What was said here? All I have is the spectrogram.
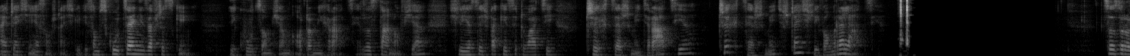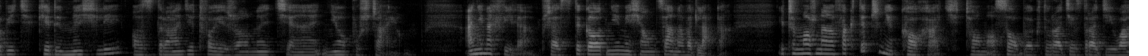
najczęściej nie są szczęśliwi. Są skłóceni ze wszystkimi i kłócą się o tą ich rację. Zastanów się, jeśli jesteś w takiej sytuacji, czy chcesz mieć rację, czy chcesz mieć szczęśliwą relację. Co zrobić, kiedy myśli o zdradzie Twojej żony Cię nie opuszczają? Ani na chwilę, przez tygodnie, miesiące, a nawet lata. I czy można faktycznie kochać tą osobę, która Cię zdradziła,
